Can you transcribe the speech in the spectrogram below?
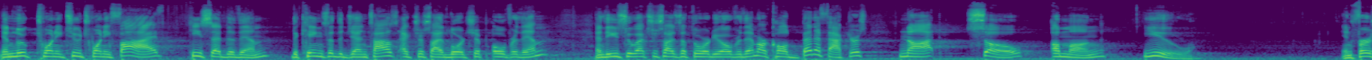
In Luke 22 25, he said to them, The kings of the Gentiles exercise lordship over them, and these who exercise authority over them are called benefactors, not so among you. In 1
